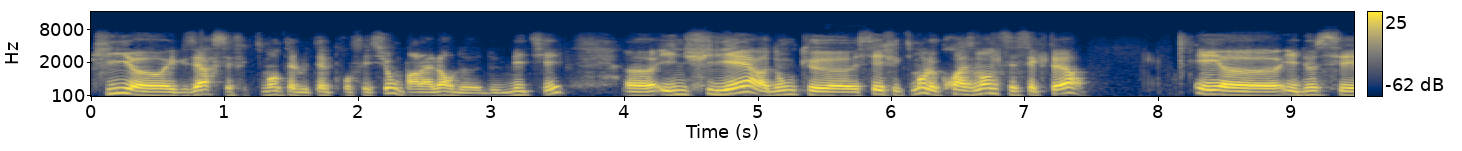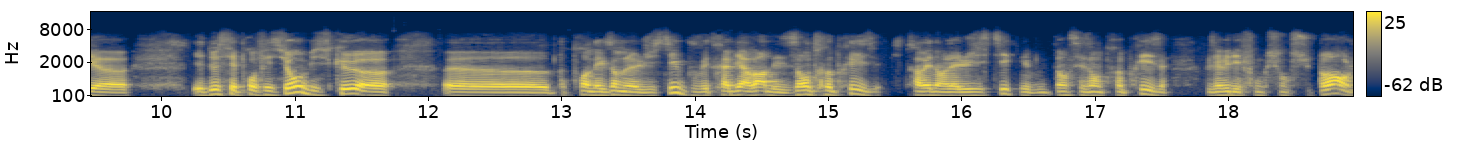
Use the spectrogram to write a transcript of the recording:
qui exercent effectivement telle ou telle profession. On parle alors de, de métier. Et une filière, donc, c'est effectivement le croisement de ces secteurs et, euh, et, de, ces, euh, et de ces professions, puisque, euh, pour prendre l'exemple de la logistique, vous pouvez très bien avoir des entreprises qui travaillent dans la logistique, mais dans ces entreprises, vous avez des fonctions support,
